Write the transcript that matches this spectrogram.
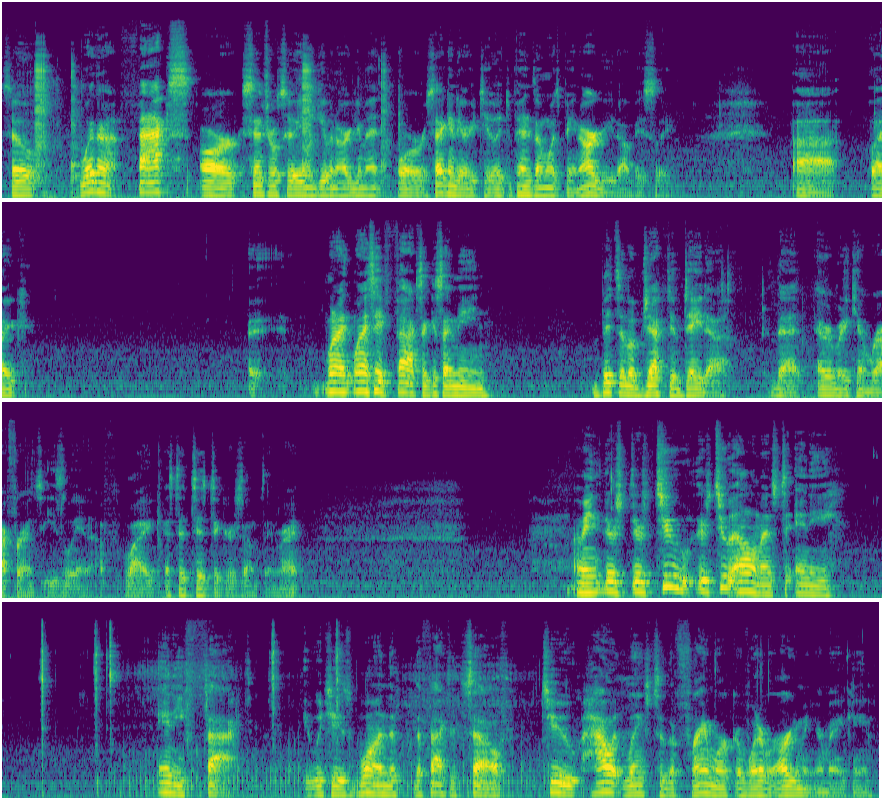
So, whether or not facts are central to any given argument or secondary to it depends on what's being argued, obviously. Uh, like, when I when I say facts, I guess I mean bits of objective data that everybody can reference easily enough, like a statistic or something, right? I mean, there's there's two there's two elements to any any fact, which is one the, the fact itself, two how it links to the framework of whatever argument you're making.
